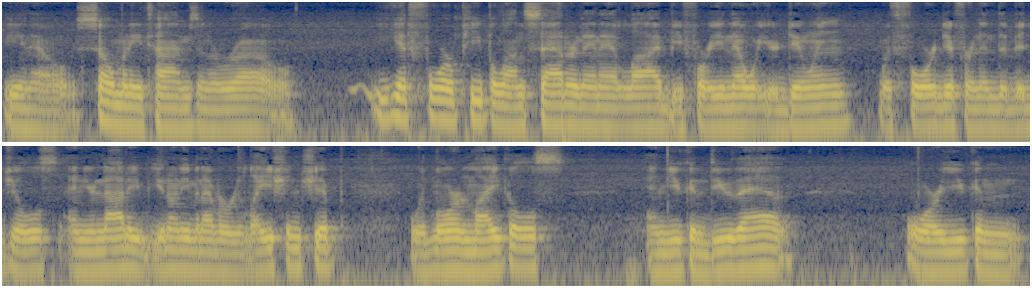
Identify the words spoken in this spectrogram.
you know, so many times in a row, you get four people on Saturday Night Live before you know what you're doing with four different individuals, and you're not even, you don't even have a relationship with Lorne Michaels, and you can do that, or you can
